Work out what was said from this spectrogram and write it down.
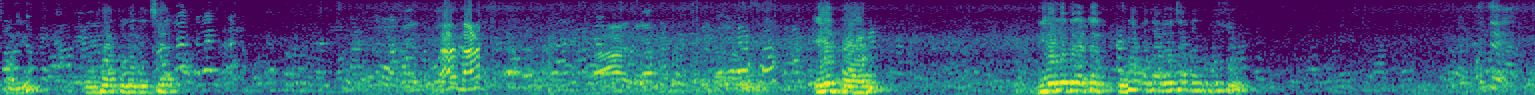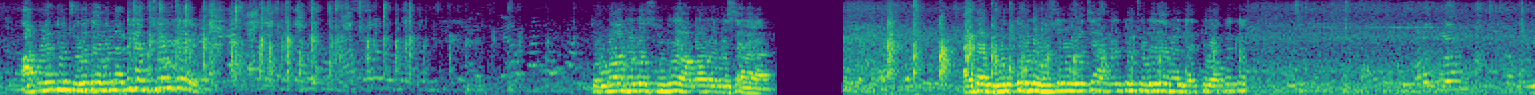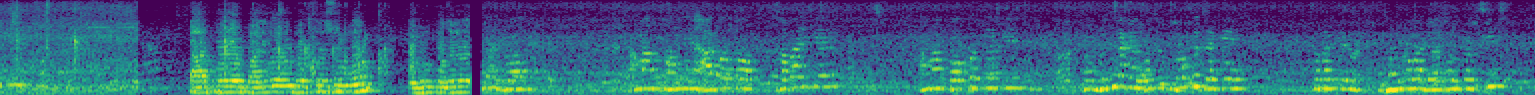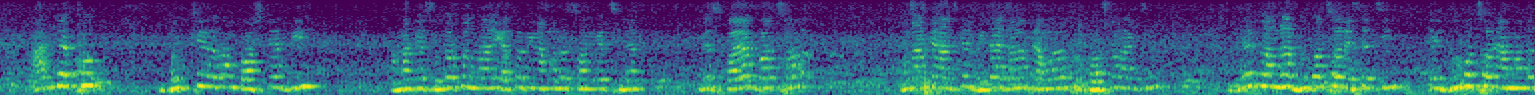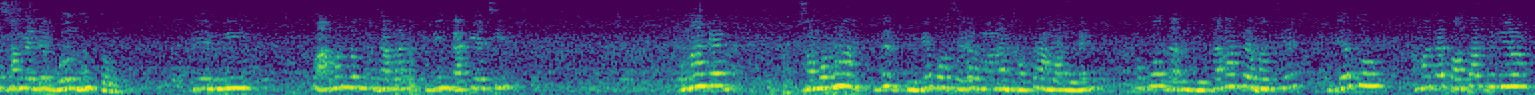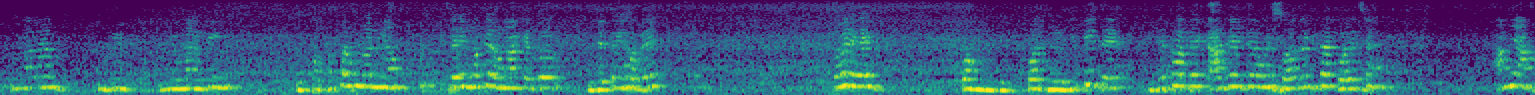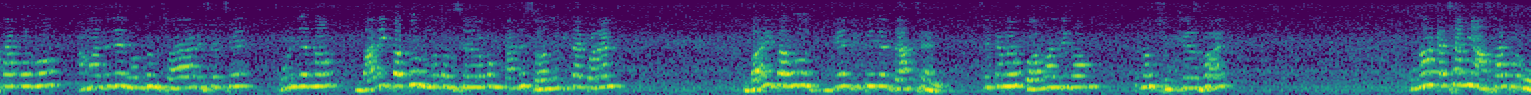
সরি উপহার তুলে দিচ্ছেন। এরপর বিএলওদের একটা কথা রয়েছে আপনার বসুন। আপনারা কেউ চলে যাবেন না। তোমার হলো শুরু আমার হলো সারা। একটা গুরুত্বপূর্ণ ঘোষণা রয়েছে, আপনারা কেউ চলে যাবেন না, একটু অপেক্ষা তারপরে বাড়িবাবুর বক্তব্য শুনব এবং আমার সামনে আগত সবাইকে, আমার পক্ষ থেকে সবাইকে ধন্যবাদ করছি। আজকে খুব দুঃখের এবং কষ্টের দিন। এতদিন আমাদের সঙ্গে ছিলেন। বেশ কয়েক বছর ওনাকে আজকে বিদায় জানাতে আমারও খুব কষ্ট যেহেতু আমরা দু বছর এসেছি এই দু বছরে আমাদের সঙ্গে যে বন্ধুত্ব যে এমনি খুব আনন্দ মধ্যে আমরা দিন কাটিয়েছি ওনাকে সম্ভাবনা যে বসে মানে ভাষা আমার নেই তবুও জা- জানাতে হচ্ছে, যেহেতু আমাদের প্রশাসনীয় মানে প্রশাসনীয়, সেই মতে ওনাকে তো যেতেই হবে। তবে যেভাবে কাজের যে উনি সহযোগিতা করেছেন, আমি আশা করব আমাদের যে নতুন সহায়ক এসেছে, উনি যেন বাবুর মতন সেরকম কাজে সহযোগিতা করেন। বাবু যে ডিপিতে যাচ্ছেন সেখানে কর্মজীবন এবং সুখের হয় ওনার কাছে আমি আশা করব,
